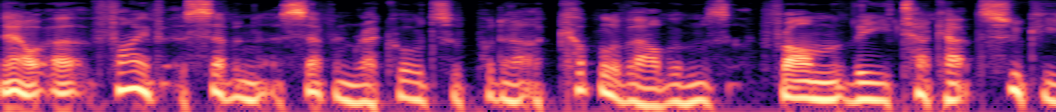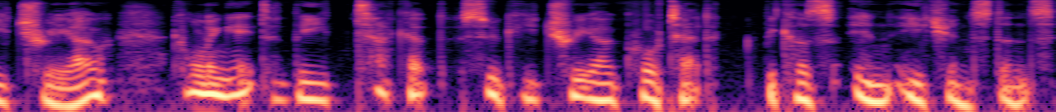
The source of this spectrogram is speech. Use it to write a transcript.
Now, uh, 577 Records have put out a couple of albums from the Takatsuki Trio, calling it the Takatsuki Trio Quartet because in each instance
